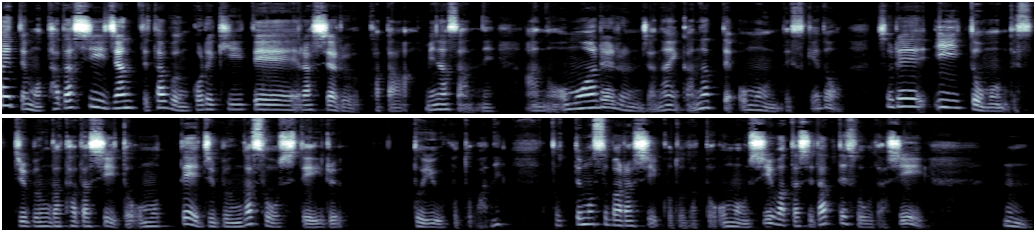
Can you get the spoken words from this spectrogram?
えても正しいじゃんって多分これ聞いてらっしゃる方、皆さんね、あの、思われるんじゃないかなって思うんですけど、それいいと思うんです。自分が正しいと思って自分がそうしているということはね、とっても素晴らしいことだと思うし、私だってそうだし、うん。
